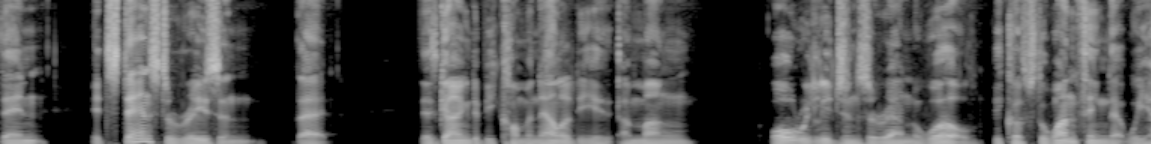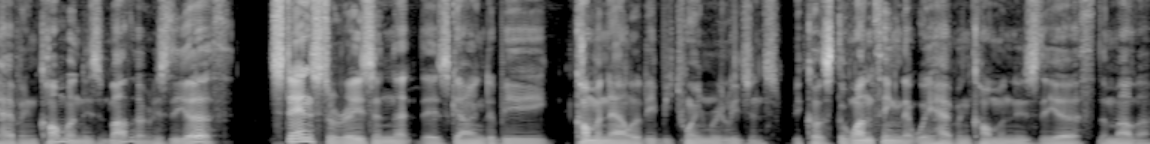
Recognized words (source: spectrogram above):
then it stands to reason that there's going to be commonality among all religions around the world because the one thing that we have in common is mother is the earth. It stands to reason that there's going to be commonality between religions because the one thing that we have in common is the earth the mother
